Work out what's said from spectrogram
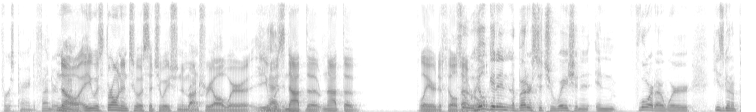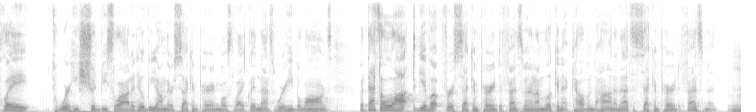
first pairing defender. No, he was thrown into a situation in Montreal where he had was not the not the player to fill that So he'll get in a better situation in, in Florida where he's going to play to where he should be slotted. He'll be on their second pairing most likely, and that's where he belongs. But that's a lot to give up for a second pairing defenseman. And I'm looking at Calvin DeHaan, and that's a second pairing defenseman. Mm-hmm.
